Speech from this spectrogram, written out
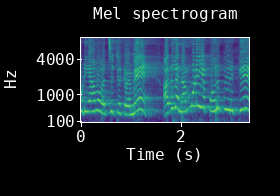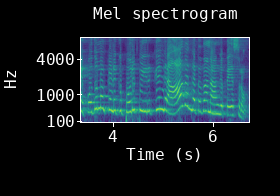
முடியாம வச்சுட்டு இருக்கிறோமே. அதில் நம்முடைய பொறுப்பு இருக்குது பொதுமக்களுக்கு பொறுப்பு இருக்குங்கிற ஆதங்கத்தை தான் நாங்கள் பேசுகிறோம்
